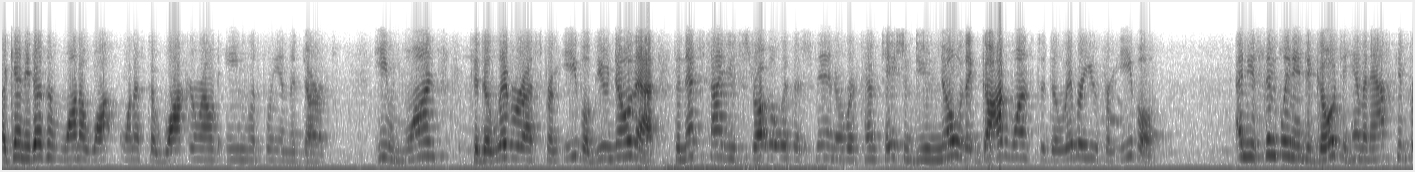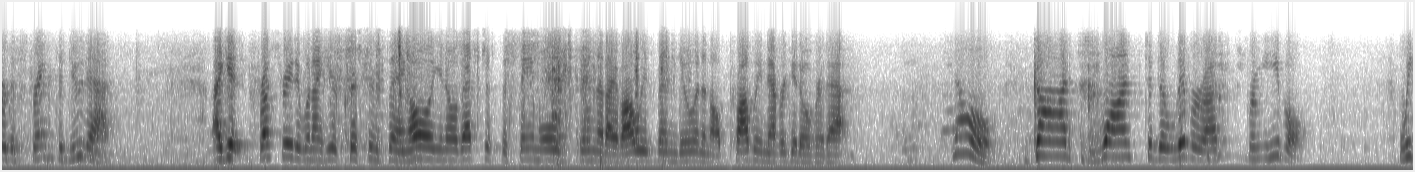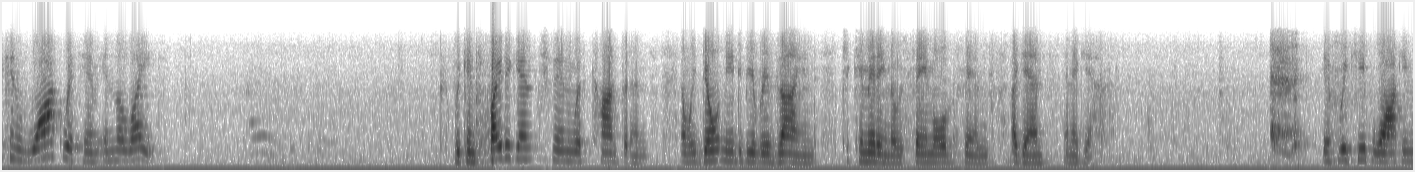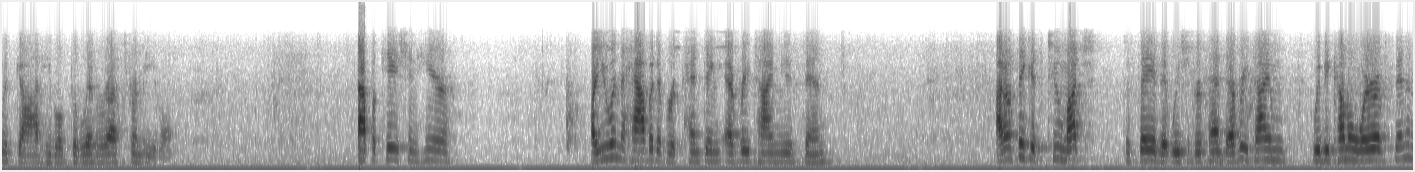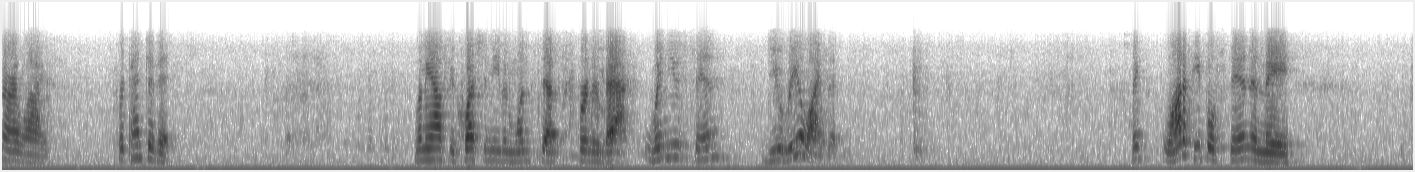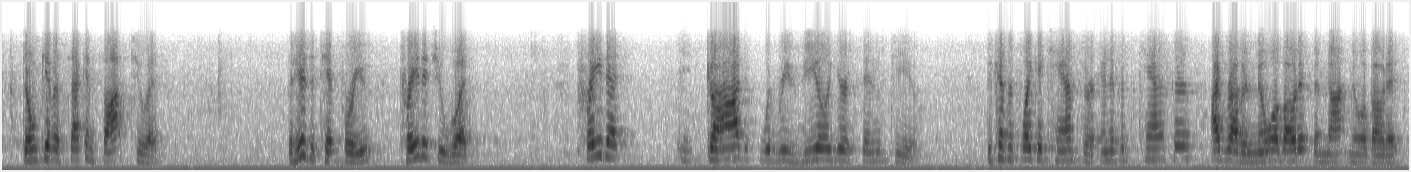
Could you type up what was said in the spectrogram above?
Again, He doesn't want, to walk, want us to walk around aimlessly in the dark. He wants to deliver us from evil. Do you know that? The next time you struggle with a sin or with temptation, do you know that God wants to deliver you from evil? And you simply need to go to Him and ask Him for the strength to do that. I get frustrated when I hear Christians saying, oh, you know, that's just the same old sin that I've always been doing and I'll probably never get over that. No. God wants to deliver us from evil. We can walk with Him in the light. We can fight against sin with confidence, and we don't need to be resigned to committing those same old sins again and again. If we keep walking with God, He will deliver us from evil. Application here Are you in the habit of repenting every time you sin? I don't think it's too much to say that we should repent every time we become aware of sin in our lives. Repent of it. Let me ask you a question even one step further back. When you sin, do you realize it? I think a lot of people sin and they don't give a second thought to it. But here's a tip for you pray that you would. Pray that God would reveal your sins to you. Because it's like a cancer. And if it's cancer, I'd rather know about it than not know about it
